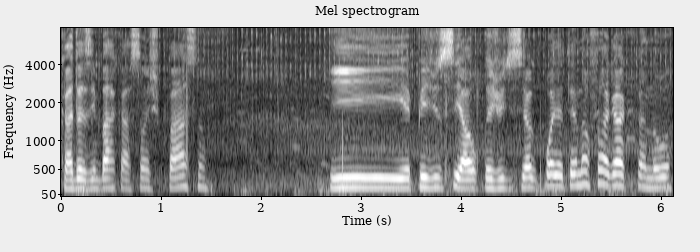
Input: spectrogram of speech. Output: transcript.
Cada as embarcações passam e é prejudicial. Prejudicial que pode até naufragar a canoa.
